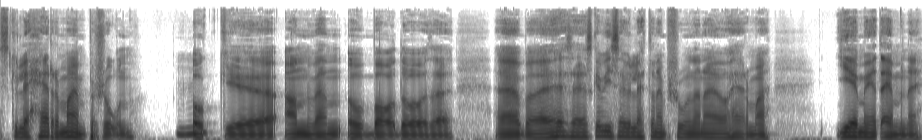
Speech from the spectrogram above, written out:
skulle härma en person. Mhm. Och eh, använd och bad då så här. Jag, bara, jag ska visa hur lätt den här personen är att härma. Ge mig ett ämne.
